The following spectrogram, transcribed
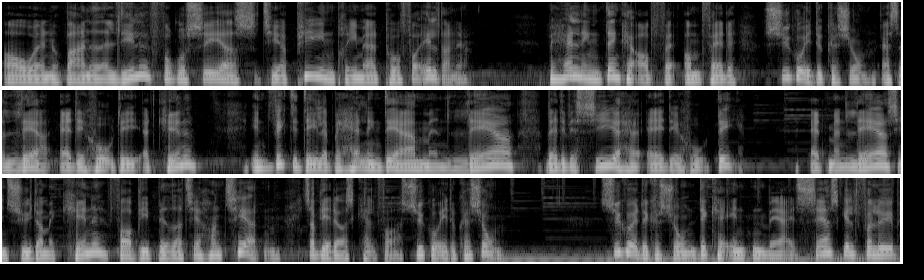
og øh, når barnet er lille, fokuseres terapien primært på forældrene. Behandlingen den kan omfatte psykoedukation, altså lær ADHD at kende. En vigtig del af behandlingen det er, at man lærer, hvad det vil sige at have ADHD. At man lærer sin sygdom at kende for at blive bedre til at håndtere den. Så bliver det også kaldt for psykoedukation. Psykoedukation det kan enten være et særskilt forløb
